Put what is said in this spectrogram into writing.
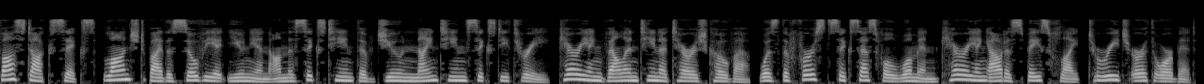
Vostok 6, launched by the Soviet Union on 16 June 1963, carrying Valentina Tereshkova, was the first successful woman carrying out a spaceflight to reach Earth orbit.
